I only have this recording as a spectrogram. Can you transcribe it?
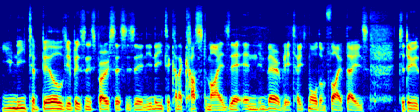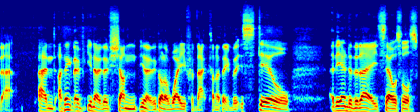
you need to build your business processes in. You need to kind of customize it, and invariably, it takes more than five days to do that and I think they've you know they've shunned you know they've gone away from that kind of thing, but it's still at the end of the day, Salesforce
